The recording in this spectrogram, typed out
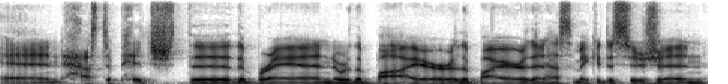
and has to pitch the the brand or the buyer. The buyer then has to make a decision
